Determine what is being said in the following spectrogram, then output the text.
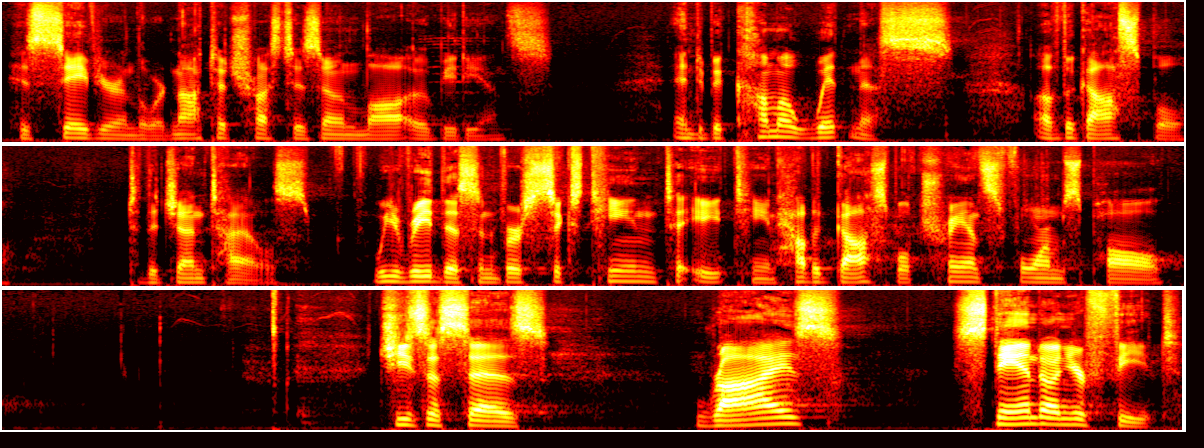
his Savior and Lord, not to trust his own law obedience, and to become a witness of the gospel to the Gentiles. We read this in verse 16 to 18, how the gospel transforms Paul. Jesus says, Rise, stand on your feet.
